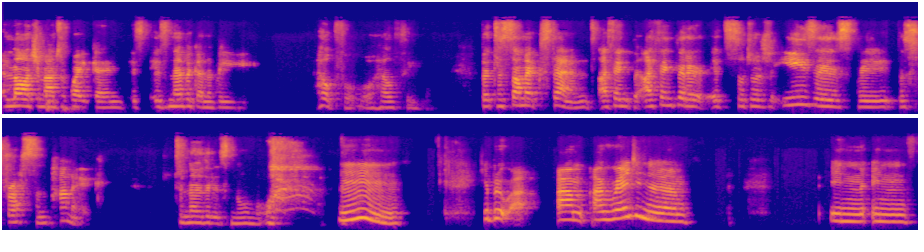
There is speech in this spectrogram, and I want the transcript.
A large amount of weight gain is is never going to be helpful or healthy, but to some extent, I think I think that it, it sort of eases the the stress and panic to know that it's normal. Mm. Yeah, but uh, um, I read in a in in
